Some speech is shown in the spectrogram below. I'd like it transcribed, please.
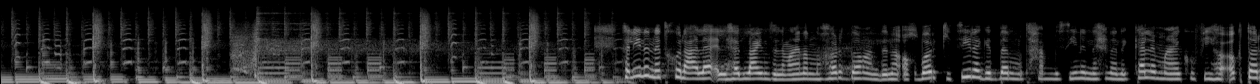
Thank you. خلينا ندخل على ال headlines اللي معانا النهارده. عندنا أخبار كتيرة جدا متحمسين إن إحنا نتكلم معاكم فيها أكتر.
